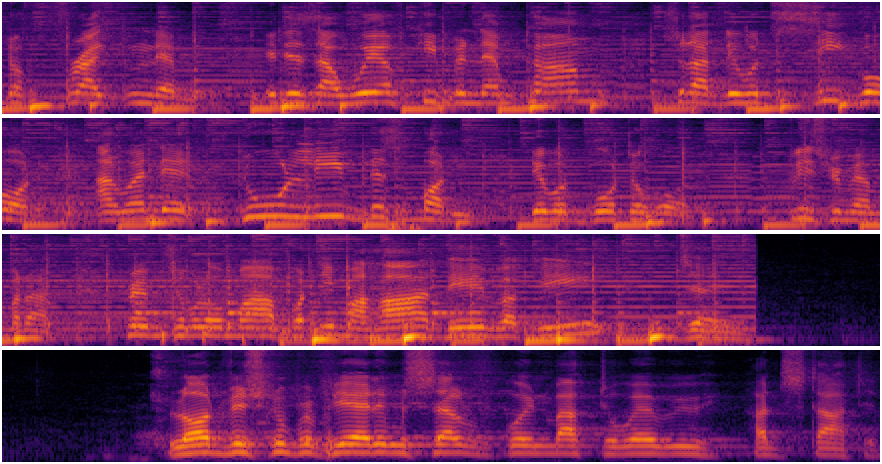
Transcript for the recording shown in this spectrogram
to frighten them. It is a way of keeping them calm so that they would see God. And when they do leave this body, they would go to God. Please remember that. Prem Pati Mahadeva ki Jai. Lord Vishnu prepared himself going back to where we had started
